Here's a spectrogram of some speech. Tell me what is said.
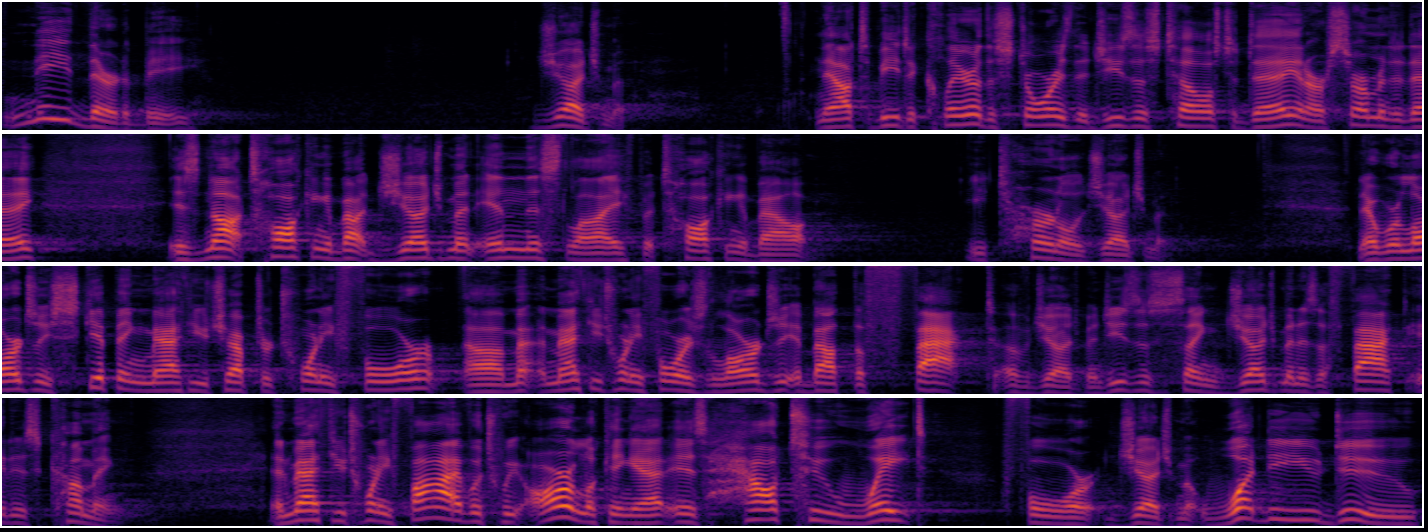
need there to be, judgment. Now, to be declare, the stories that Jesus tells today in our sermon today is not talking about judgment in this life, but talking about eternal judgment. Now, we're largely skipping Matthew chapter 24. Uh, Matthew 24 is largely about the fact of judgment. Jesus is saying judgment is a fact, it is coming. And Matthew 25, which we are looking at, is how to wait for judgment. What do you do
